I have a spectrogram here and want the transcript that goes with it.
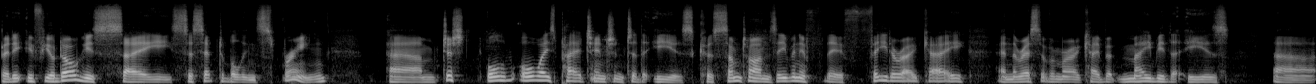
But if your dog is, say, susceptible in spring, um, just al- always pay attention to the ears because sometimes even if their feet are okay and the rest of them are okay, but maybe the ears uh,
